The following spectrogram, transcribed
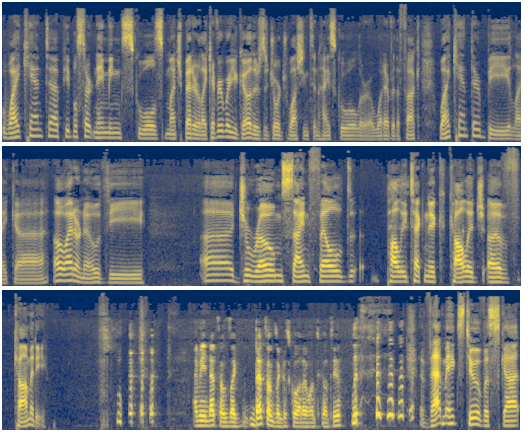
why can't uh, people start naming schools much better? Like everywhere you go, there's a George Washington High School or a whatever the fuck. Why can't there be like, uh, oh, I don't know, the uh, Jerome Seinfeld Polytechnic College of Comedy? I mean, that sounds like that sounds like a school that I want to go to. That makes two of us, Scott,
